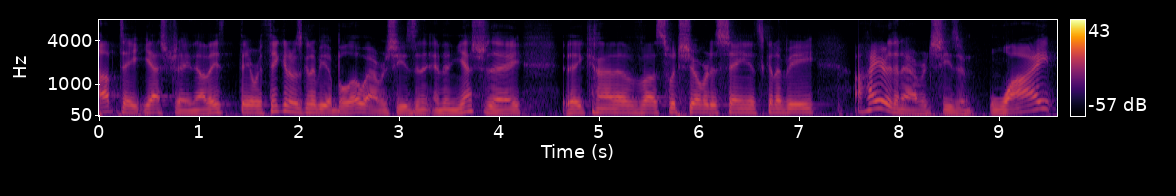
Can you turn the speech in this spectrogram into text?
update yesterday. Now they they were thinking it was going to be a below average season, and then yesterday they kind of uh, switched over to saying it's going to be a higher than average season. Why?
